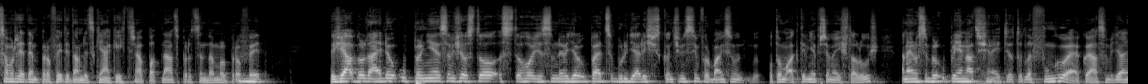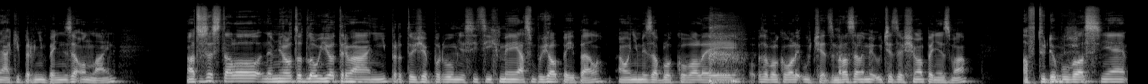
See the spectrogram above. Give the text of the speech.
samozřejmě ten profit je tam vždycky nějakých třeba 15% tam byl profit. Mm. Takže já byl najednou úplně, jsem šel z toho, z toho, že jsem nevěděl úplně, co budu dělat, když skončím s tím fotbalem, jsem o tom aktivně přemýšlel už. A najednou jsem byl úplně nadšený, to tohle funguje, jako já jsem viděl nějaký první peníze online. No a co se stalo, nemělo to dlouhého trvání, protože po dvou měsících mi, já jsem používal PayPal a oni mi zablokovali, zablokovali účet, zmrazili mi účet se všema penězma. A v tu dobu vlastně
